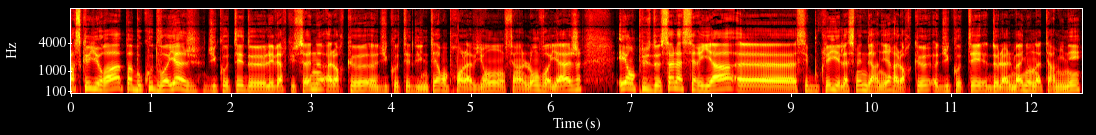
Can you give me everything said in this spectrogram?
Parce qu'il y aura pas beaucoup de voyages du côté de Leverkusen, alors que euh, du côté de l'Inter, on prend l'avion, on fait un long voyage. Et en plus de ça, la Serie A euh, s'est bouclée la semaine dernière, alors que euh, du côté de l'Allemagne, on a terminé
